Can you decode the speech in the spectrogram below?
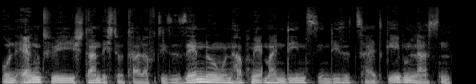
und irgendwie stand ich total auf diese Sendung und habe mir meinen Dienst in diese Zeit geben lassen.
